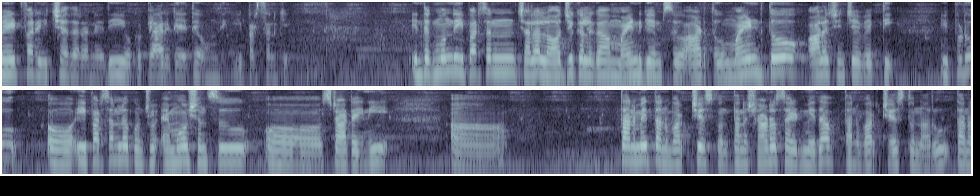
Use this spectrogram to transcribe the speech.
మేడ్ ఫర్ ఈచ్ అదర్ అనేది ఒక క్లారిటీ అయితే ఉంది ఈ పర్సన్కి. ఇంతకుముందు ఈ పర్సన్ చాలా లాజికల్గా మైండ్ గేమ్స్ ఆడుతూ మైండ్తో ఆలోచించే వ్యక్తి. ఇప్పుడు ఈ పర్సన్లో కొంచెం ఎమోషన్స్ స్టార్ట్ అయినాయి. తన మీద తను వర్క్ చేసుకుని తన షాడో సైడ్ మీద తను వర్క్ చేస్తున్నారు. తన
